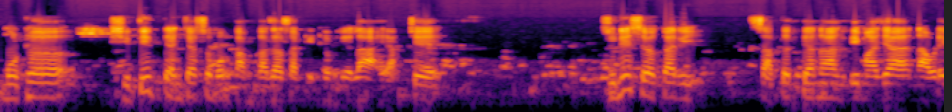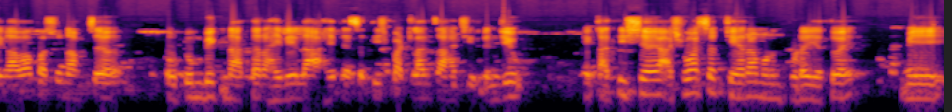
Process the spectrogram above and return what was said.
मोठं क्षितीत त्यांच्यासमोर कामकाजासाठी ठेवलेलं आहे. आमचे जुने सहकारी सातत्यानं अगदी माझ्या नावडे गावापासून आमचं कौटुंबिक नातं राहिलेलं आहे. त्या सतीश पाटलांचा हा चिरंजीव एक अतिशय आश्वासक चेहरा म्हणून पुढे येतोय. मी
